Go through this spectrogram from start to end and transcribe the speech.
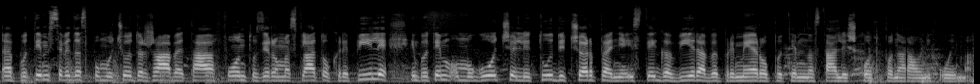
eh, potem seveda s pomočjo države ta fond oziroma sklad okrepili in potem omogočili tudi črpanje iz tega vira v primeru potem nastalih škod po naravnih ujmah.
